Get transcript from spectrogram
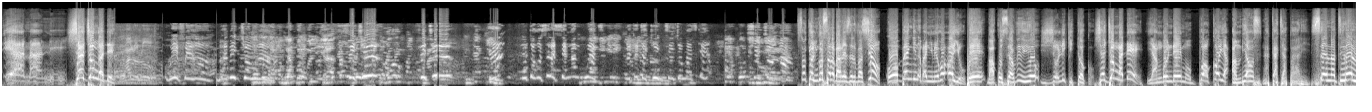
ya nani sejonga de oui frère babi jonga futur futur moto akosala 50 boite na kati ya kin sejonga ske soki olingi osala bareservation obengi na banimero oyo mpe bakoservir yo joli kitoko shejonga de yango nde moboko ya ambiance na kati ya paris se naturel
